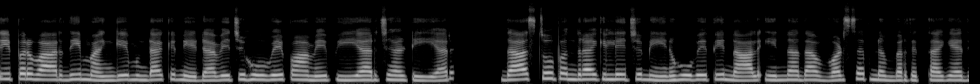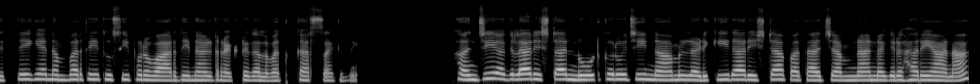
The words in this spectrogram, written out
ਤੇ ਪਰਿਵਾਰ ਦੀ ਮੰਗੇ ਮੁੰਡਾ ਕੈਨੇਡਾ ਵਿੱਚ ਹੋਵੇ, ਭਾਵੇਂ ਪੀਆਰ ਜਾਂ ਟੀਆਰ 10 ਤੋਂ 15 ਕਿੱਲੇ ਜ਼ਮੀਨ ਹੋਵੇ ਤੇ ਨਾਲ ਇਹਨਾਂ ਦਾ WhatsApp ਨੰਬਰ ਦਿੱਤਾ ਗਿਆ। ਦਿੱਤੇ ਗਏ ਨੰਬਰ ਤੇ ਤੁਸੀਂ ਪਰਿਵਾਰ ਦੇ ਨਾਲ ਡਾਇਰੈਕਟ ਗੱਲਬਾਤ ਕਰ ਸਕਦੇ ਹਾਂਜੀ, ਅਗਲਾ ਰਿਸ਼ਤਾ ਨੋਟ ਕਰੋ ਜੀ, ਨਾਮ ਲੜਕੀ ਦਾ ਰਿਸ਼ਤਾ, ਪਤਾ ਜਮਨਾ ਨਗਰ, ਹਰਿਆਣਾ,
